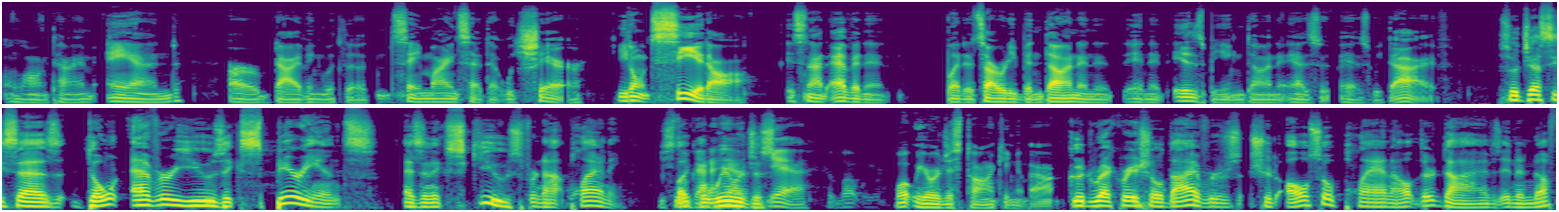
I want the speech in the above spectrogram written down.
a long time and are diving with the same mindset that we share. You don't see it all. It's not evident, but it's already been done and it and it is being done as as we dive. so Jesse says, don't ever use experience as an excuse for not planning. Like what we were just yeah, we, what we were just talking about. Good recreational divers should also plan out their dives in enough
